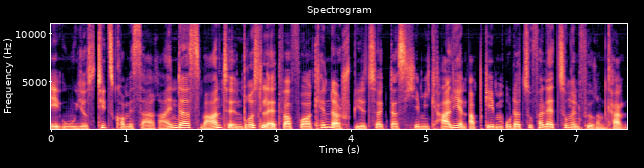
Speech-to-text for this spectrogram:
EU-Justizkommissar Reinders warnte in Brüssel etwa vor Kinderspielzeug, das Chemikalien abgeben oder zu Verletzungen führen kann.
